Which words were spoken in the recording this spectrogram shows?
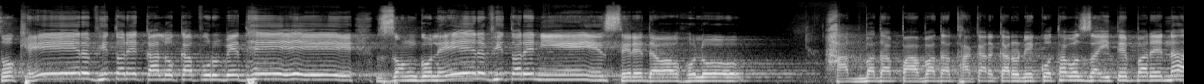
চোখের ভিতরে কালো কাপড় বেঁধে জঙ্গলের ভিতরে নিয়ে ছেড়ে দেওয়া হলো। হাত বাঁধা, পা বাঁধা থাকার কারণে কোথাও যাইতে পারে না।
